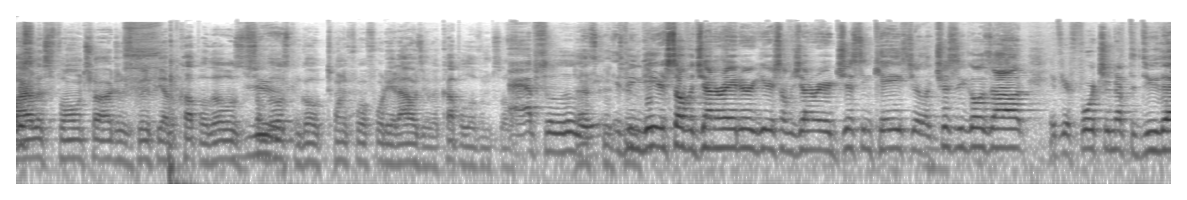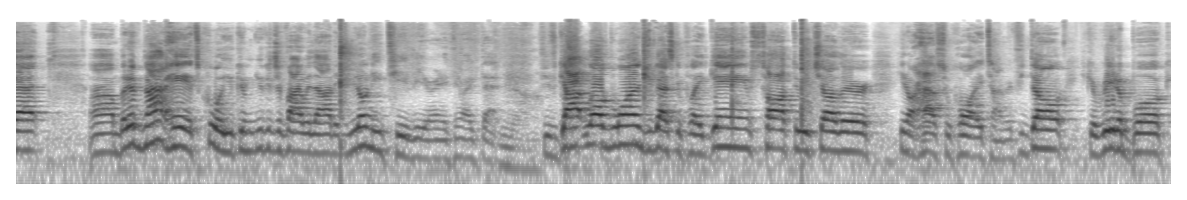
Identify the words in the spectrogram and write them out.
Wireless phone chargers, good if you have a couple of those. Some of those can go 24, 48 hours. You have a couple of them. So Absolutely. That's good, if too. you can get yourself a generator, get yourself a generator just in case your electricity goes out. If you're fortunate enough to do that. Um, but if not, hey, it's cool. You can you can survive without it. You don't need TV or anything like that. If you've got loved ones, you guys can play games, talk to each other, you know, have some quality time. If you don't, you can read a book,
